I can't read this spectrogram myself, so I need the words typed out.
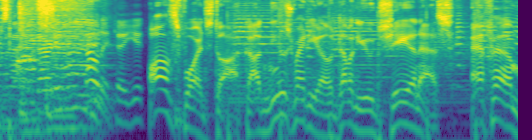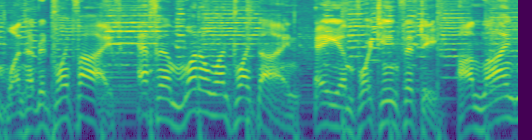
30, 30, sold to you. All sports talk on News Radio WGNS, FM 100.5, FM 101.9, AM 1450, online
